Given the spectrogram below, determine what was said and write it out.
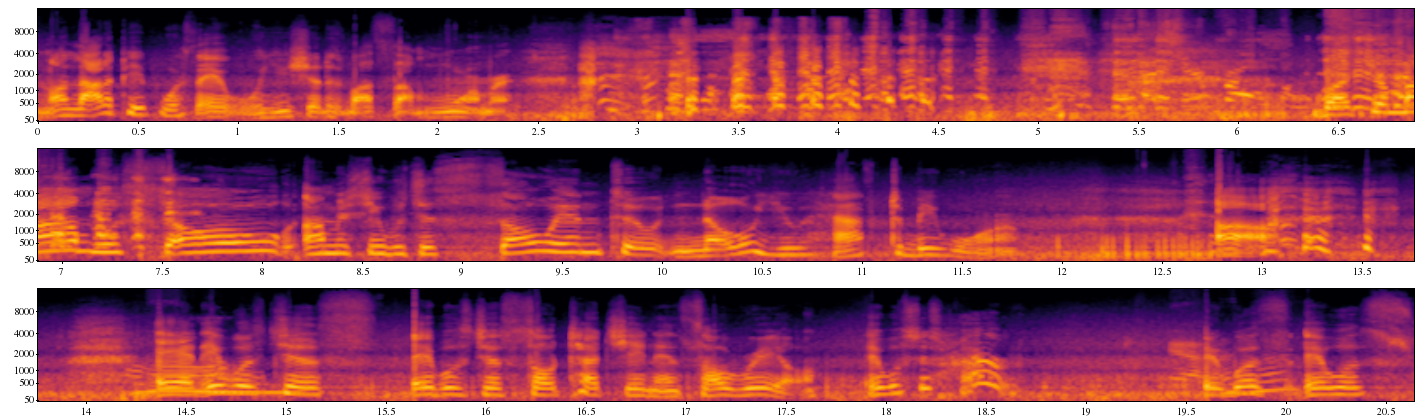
a lot of people will say well you should have bought something warmer. Your but your mom was so i mean she was just so into no you have to be warm. Uh, and it was just it was just so touching and so real. It was just her. Yeah. it was it was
